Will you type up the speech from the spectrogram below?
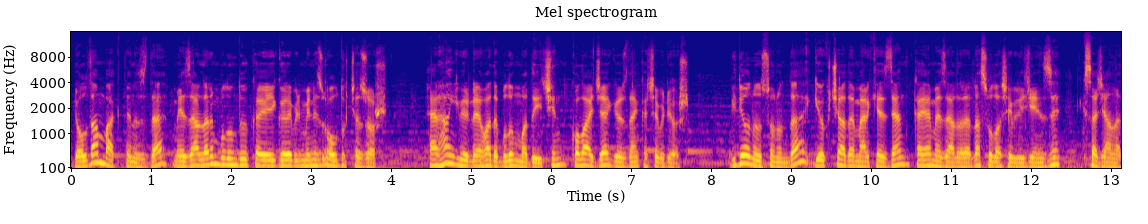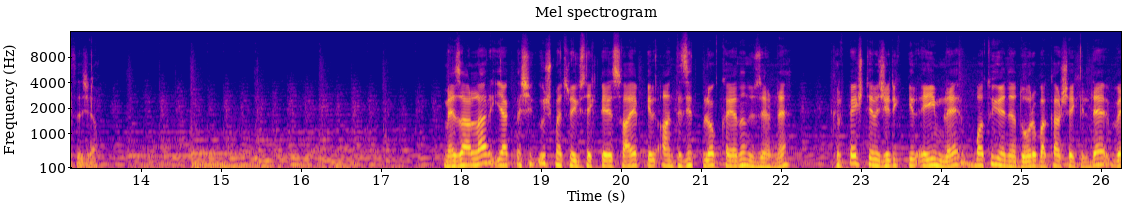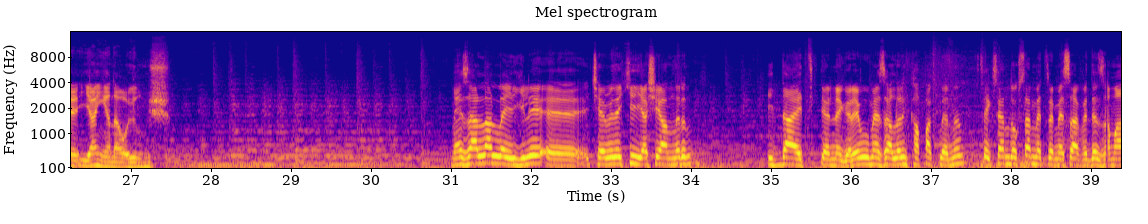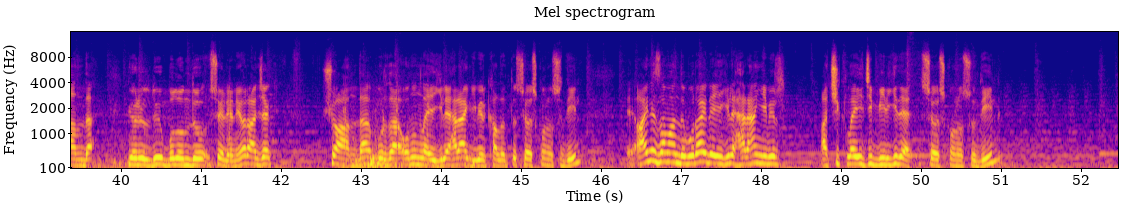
Yoldan baktığınızda mezarların bulunduğu kayayı görebilmeniz oldukça zor. Herhangi bir levha da bulunmadığı için kolayca gözden kaçabiliyor. Videonun sonunda Gökçeada merkezden kaya mezarlara nasıl ulaşabileceğinizi kısaca anlatacağım. Mezarlar yaklaşık 3 metre yüksekliğe sahip bir antezit blok kayanın üzerine 45 derecelik bir eğimle batı yöne doğru bakar şekilde ve yan yana oyulmuş. Mezarlarla ilgili e, çevredeki yaşayanların iddia ettiklerine göre bu mezarların kapaklarının 80-90 metre mesafede zamanında görüldüğü, bulunduğu söyleniyor. Ancak şu anda burada onunla ilgili herhangi bir kalıntı söz konusu değil. E, Aynı zamanda burayla ilgili herhangi bir açıklayıcı bilgi de söz konusu değil.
